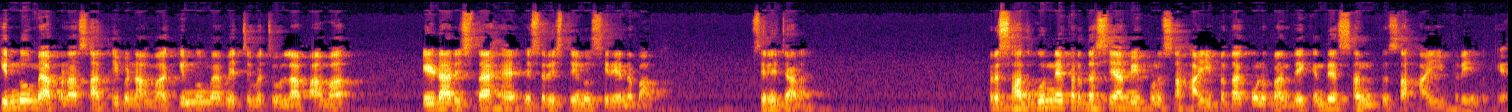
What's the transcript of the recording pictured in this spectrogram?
ਕਿੰਨੂੰ ਮੈਂ ਆਪਣਾ ਸਾਥੀ ਬਣਾਵਾਂ ਕਿੰਨੂੰ ਮੈਂ ਵਿੱਚ ਵਿਚੋਲਾ ਪਾਵਾਂ, ਕਿਹੜਾ ਰਿਸ਼ਤਾ ਹੈ, ਇਸ ਰਿਸ਼ਤੇ ਨੂੰ ਸਿਰੇ ਨਿਭਾਵਾਂ, ਸਿਰੇ ਚਾੜਾ। ਪਰ ਸਤਿਗੁਰ ਨੇ ਫਿਰ ਦੱਸਿਆ ਵੀ ਹੁਣ ਸਹਾਈ ਪਤਾ ਕੌਣ ਬੰਦੇ ਕਹਿੰਦੇ ਸੰਤ ਸਹਾਈ ਪ੍ਰੇਮ ਕੇ।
